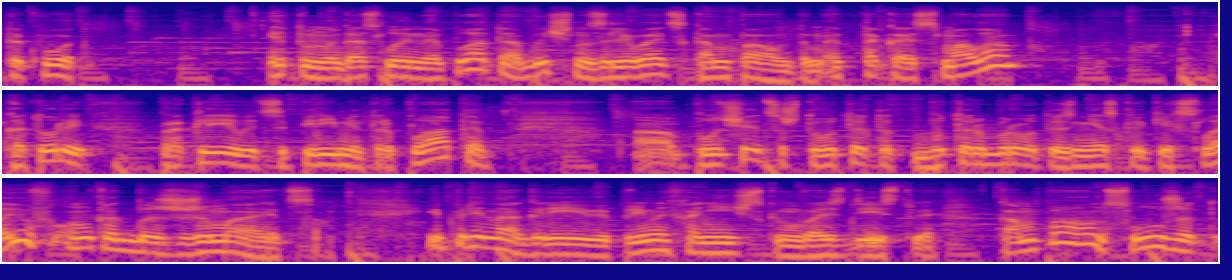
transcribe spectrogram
Так вот, эта многослойная плата обычно заливается компаундом. Это такая смола, которой проклеивается периметр платы получается, что вот этот бутерброд из нескольких слоев, он как бы сжимается. И при нагреве, при механическом воздействии компаунд служит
